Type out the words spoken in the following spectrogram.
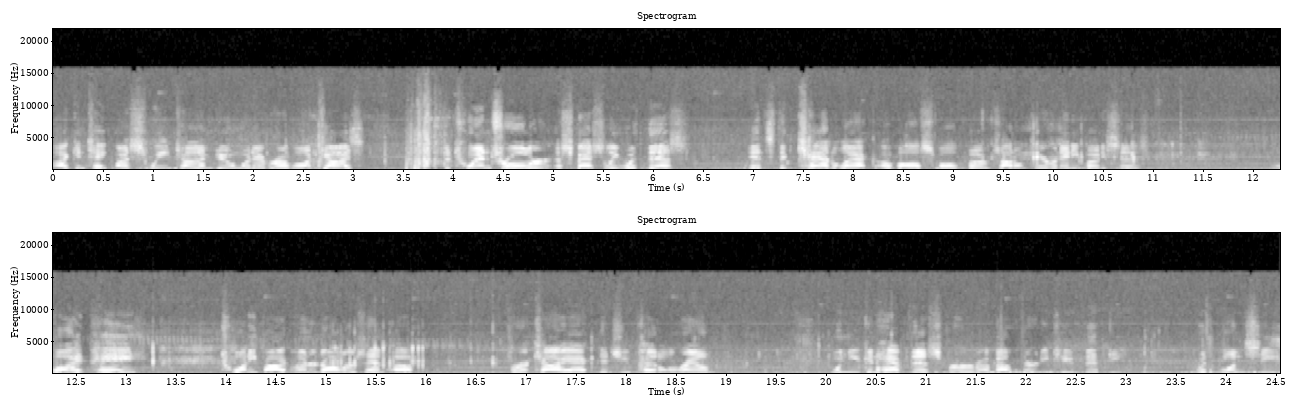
I can take my sweet time doing whatever I want. Guys, the twin troller, especially with this, it's the Cadillac of all small boats. I don't care what anybody says. Why pay $2,500 and up for a kayak that you pedal around when you can have this for about 3,250 with one seat.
